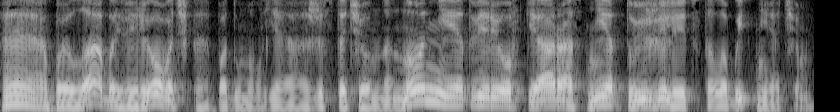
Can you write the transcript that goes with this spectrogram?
«Э, была бы веревочка», — подумал я ожесточенно. «Но нет веревки, а раз нет, то и жалеть стало быть не о чем».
